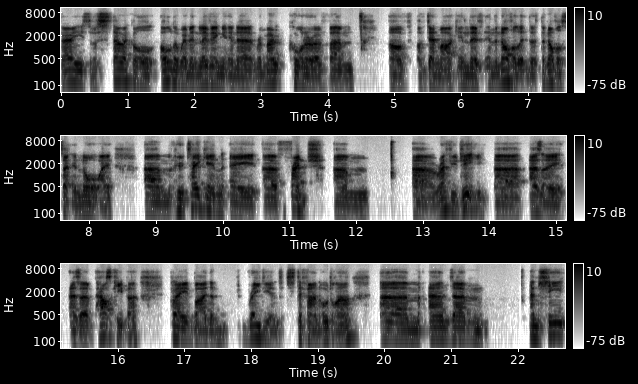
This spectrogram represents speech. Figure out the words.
very sort of stoical older women living in a remote corner of um, of, of Denmark in the in the novel the, the novel set in Norway, um, who take in a, a French um, uh, refugee uh, as a as a housekeeper, played by the radiant Stéphane Audran, um, and um, and she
